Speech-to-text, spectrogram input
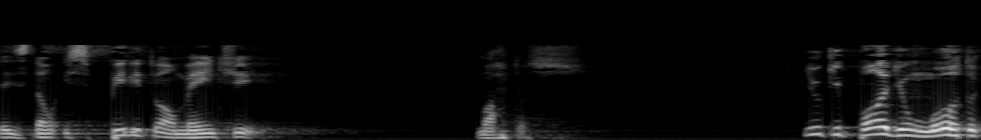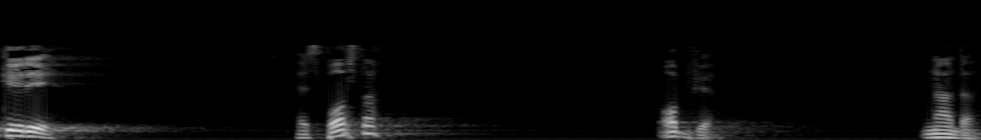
Vocês estão espiritualmente mortos. E o que pode um morto querer? Resposta? Óbvia. Nada.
